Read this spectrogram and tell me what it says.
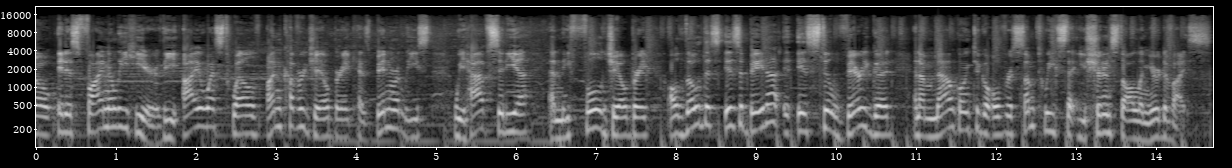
So it is finally here. The iOS 12 Uncover jailbreak has been released. We have Cydia and the full jailbreak. Although this is a beta, it is still very good and I'm now going to go over some tweaks that you should install on your device.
